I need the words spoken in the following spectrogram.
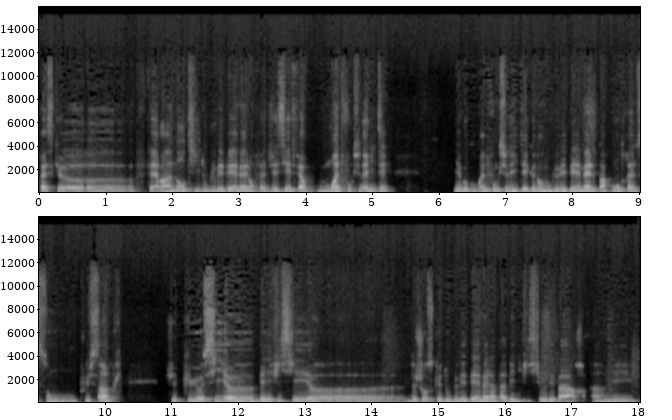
presque euh, faire un anti-WPML, en fait. J'ai essayé de faire moins de fonctionnalités. Il y a beaucoup moins de fonctionnalités que dans WPML. Par contre, elles sont plus simples. J'ai pu aussi euh, bénéficier euh, de choses que WPML n'a pas bénéficié au départ. hein. Les-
